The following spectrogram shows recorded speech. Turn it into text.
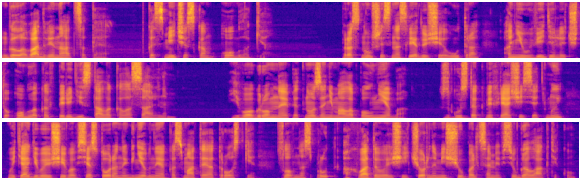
Глава 12. В космическом облаке. Проснувшись на следующее утро, они увидели, что облако впереди стало колоссальным. Его огромное пятно занимало полнеба, сгусток вихрящейся тьмы, вытягивающий во все стороны гневные косматые отростки, словно спрут, охватывающий черными щупальцами всю галактику.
